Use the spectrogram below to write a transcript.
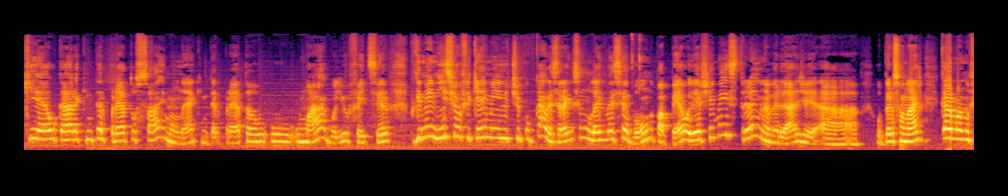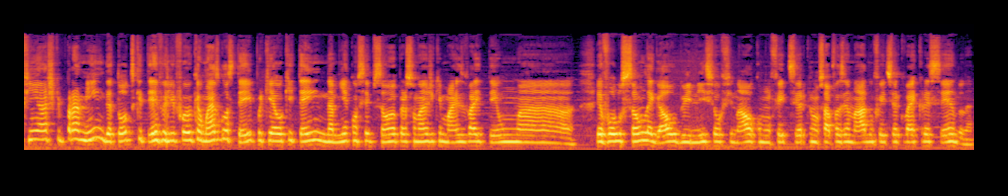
que é o cara que interpreta o Simon, né? Que interpreta o, o, o, mago ali, o feiticeiro. Porque no início eu fiquei meio tipo, cara, será que esse moleque vai ser bom no papel? Eu achei meio estranho, na verdade, a, o personagem. Cara, mas no fim, eu acho que para mim, de todos que teve ali, foi o que eu mais gostei, porque é o que tem, na minha concepção, é o personagem que mais vai ter uma evolução legal do início ao final, como um feiticeiro que não sabe fazer nada, um feiticeiro que vai crescendo, né?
